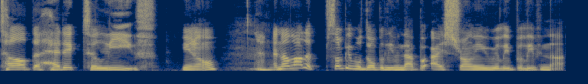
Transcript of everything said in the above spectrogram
tell the headache to leave you know and a mm-hmm. lot of some people don't believe in that but i strongly really believe in that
